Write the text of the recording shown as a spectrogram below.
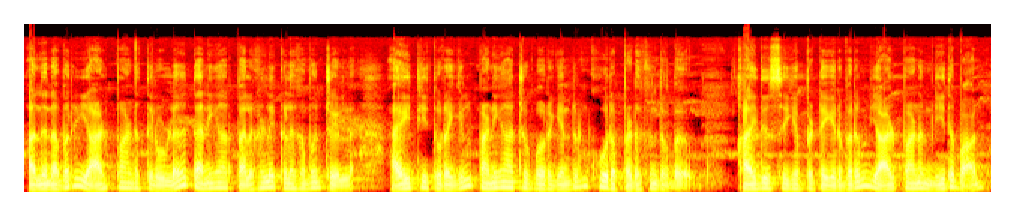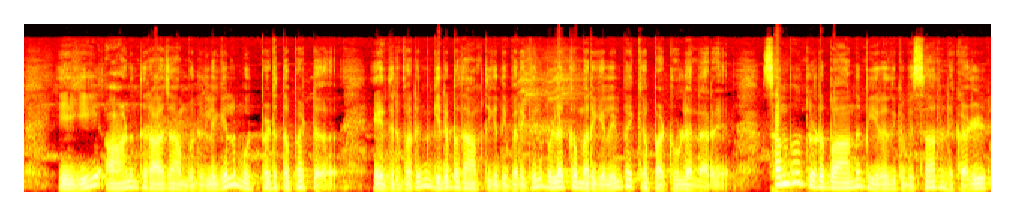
அந்த நபர் யாழ்ப்பாணத்தில் உள்ள தனியார் பல்கலைக்கழகம் ஒன்றில் ஐடி துறையில் பணியாற்றுவோர் என்றும் கூறப்படுகின்றது. கைது செய்யப்பட்ட இருவரும் யாழ்ப்பாணம் நீதவான் ஏ. ஏ. ஆனந்தராஜா முன்னிலையில் முற்படுத்தப்பட்டு எதிர்வரும் இருபதாம் தேதி வரையில் விளக்கமறியலில் வைக்கப்பட்டுள்ளனர். சம்பவம் தொடர்பான மேலதிக விசாரணைகள்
